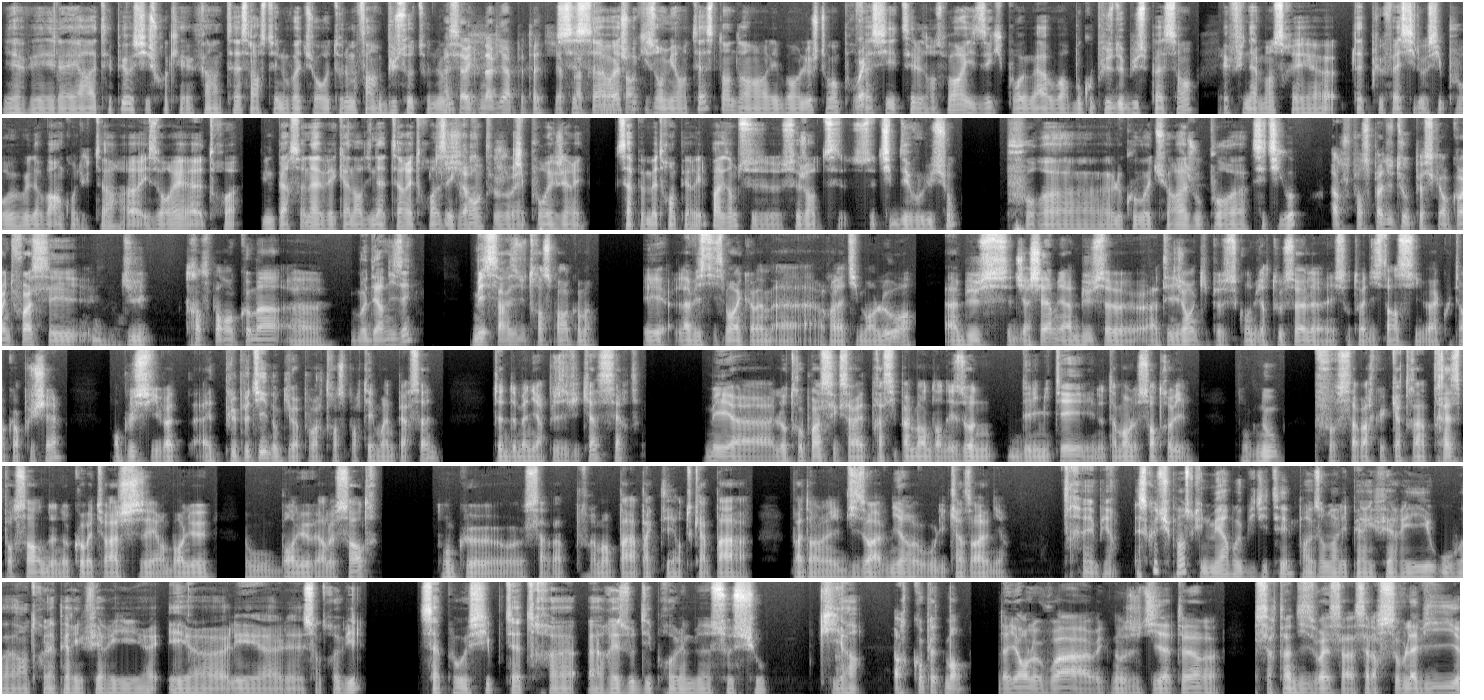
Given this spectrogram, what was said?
Il y avait la RATP aussi, je crois, qui avait fait un test. Alors c'était une voiture autonome, enfin un bus autonome. Ah, c'est avec Navia peut-être. C'est ça, ouais. Je crois qu'ils ont mis en test hein, dans les banlieues justement pour faciliter le transport. Ils disaient qu'ils pourraient avoir beaucoup plus de bus passants et finalement, ce serait euh, peut-être plus facile aussi pour eux d'avoir un conducteur. Euh, ils auraient euh, trois, une personne avec un ordinateur et trois écrans qui pourraient gérer. Ça peut mettre en péril, par exemple, ce, ce genre, de, ce type d'évolution pour euh, le covoiturage ou pour euh, Citigo Alors je pense pas du tout parce qu'encore une fois c'est du transport en commun euh, modernisé, mais ça reste du transport en commun. Et l'investissement est quand même euh, relativement lourd. Un bus c'est déjà cher, mais un bus intelligent qui peut se conduire tout seul et surtout à distance, il va coûter encore plus cher. En plus, il va être plus petit, donc il va pouvoir transporter moins de personnes, peut-être de manière plus efficace, certes. Mais euh, l'autre point, c'est que ça va être principalement dans des zones délimitées et notamment le centre-ville. Donc nous, il faut savoir que 93% de nos covoiturages, c'est en banlieue ou banlieue vers le centre. Donc euh, ça va vraiment pas impacter, en tout cas pas, pas dans les 10 ans à venir ou les 15 ans à venir. Très bien. Est-ce que tu penses qu'une meilleure mobilité, par exemple dans les périphéries ou euh, entre la périphérie et les, les centres-villes, ça peut aussi peut-être euh, résoudre des problèmes sociaux qu'il y a? Alors complètement. D'ailleurs, on le voit avec nos utilisateurs. Certains disent ouais, ça, ça leur sauve la vie.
